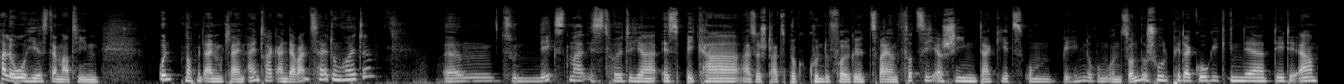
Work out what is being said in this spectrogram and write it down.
Hallo, hier ist der Martin. Und noch mit einem kleinen Eintrag an der Wandzeitung heute. Ähm, zunächst mal ist heute ja SBK, also Staatsbürgerkunde Folge 42 erschienen. Da geht's um Behinderung und Sonderschulpädagogik in der DDR.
